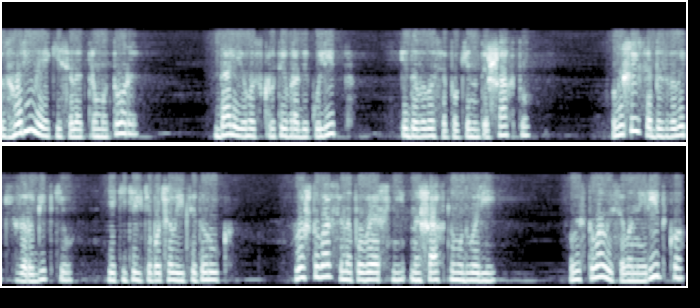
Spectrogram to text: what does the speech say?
Згоріли якісь електромотори. Далі його скрутив радикуліт і довелося покинути шахту. Лишився без великих заробітків, які тільки почали йти до рук. Влаштувався на поверхні, на шахтному дворі. Листувалися вони рідко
